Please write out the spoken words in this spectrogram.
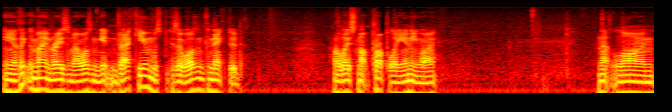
Yeah, I think the main reason I wasn't getting vacuum was because it wasn't connected. Or at least not properly anyway. And that line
